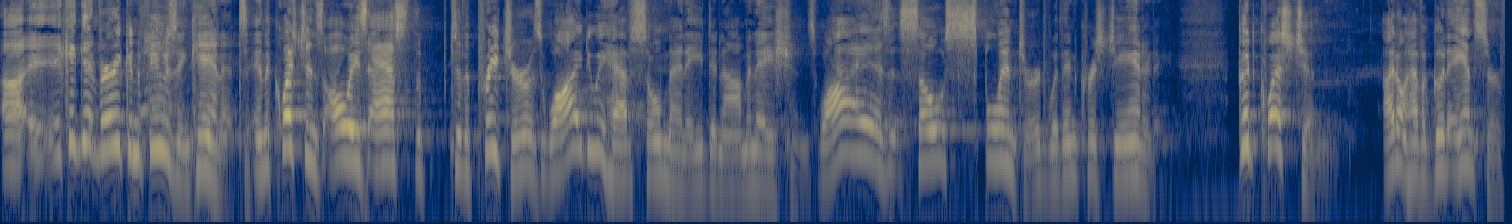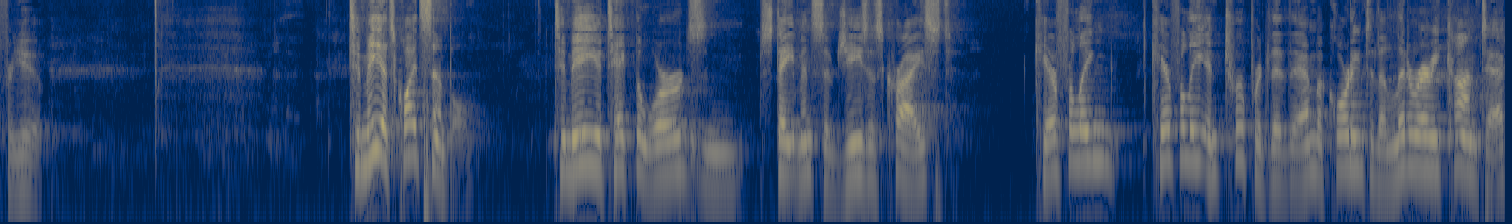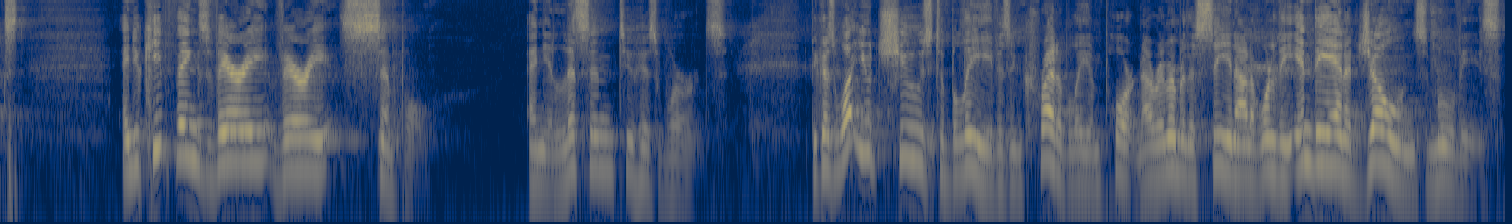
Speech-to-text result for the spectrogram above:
Uh, it, can get very confusing, can it? And the questions always asked the, to the preacher is why do we have so many denominations? Why is it so splintered within Christianity? Good question. I don't have a good answer for you. To me, it's quite simple. To me, you take the words and statements of Jesus Christ, carefully, carefully interpreted them according to the literary context, and you keep things very, very simple, and you listen to his words. Because what you choose to believe is incredibly important. I remember the scene out of one of the Indiana Jones movies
